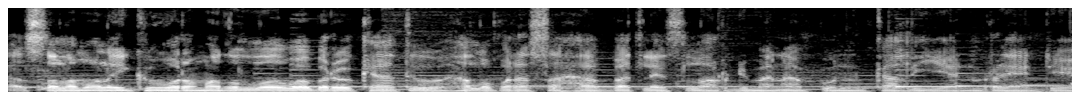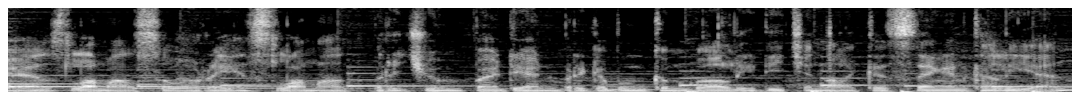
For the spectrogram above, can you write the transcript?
Assalamualaikum warahmatullahi wabarakatuh. Halo para sahabat Leslar di mana pun kalian berada Selamat sore, selamat berjumpa dan bergabung kembali di channel kesayangan kalian.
